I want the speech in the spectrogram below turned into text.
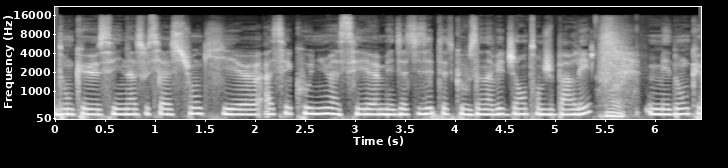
Donc euh, c'est une association qui est euh, assez connue, assez médiatisée. Peut-être que vous en avez déjà entendu parler, mais donc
